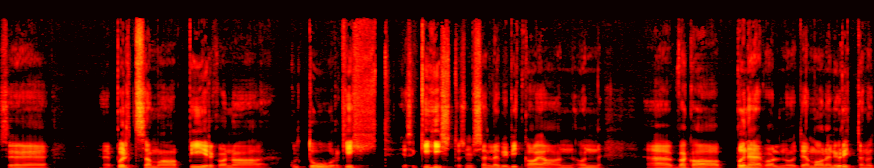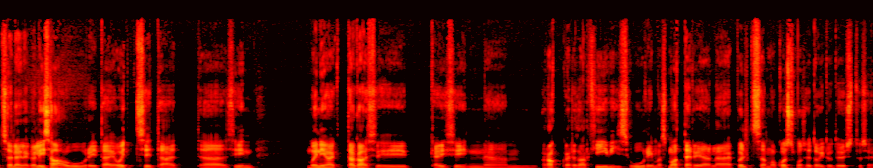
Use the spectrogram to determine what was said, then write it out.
see äh, Põltsamaa piirkonna kultuurkiht ja see kihistus, mis on läbi pika aja, on, on äh, väga põnev olnud ja ma olen üritanud sellele ka lisa uurida ja otsida, et äh, siin mõni aeg tagasi käisin ähm, Rakvere arhiivis uurimas materjale Põltsamaa kosmosetoidutööstuse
